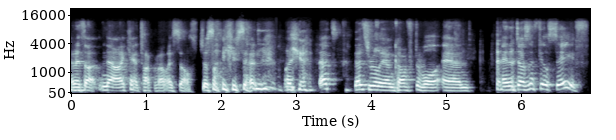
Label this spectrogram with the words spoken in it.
and i mm-hmm. thought no i can't talk about myself just like you said like yeah. that's that's really uncomfortable and and it doesn't feel safe.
